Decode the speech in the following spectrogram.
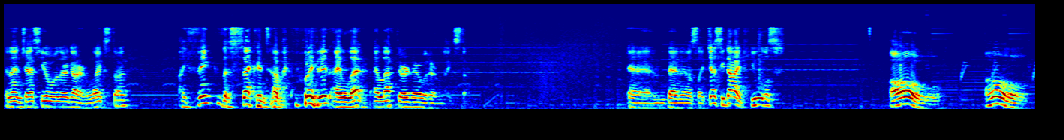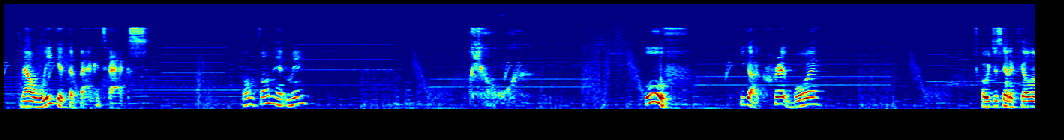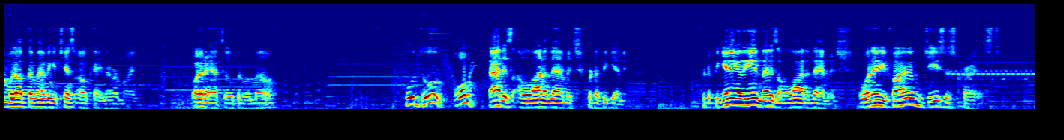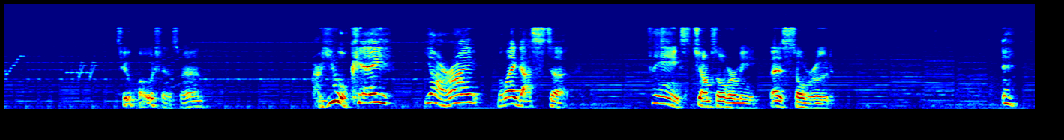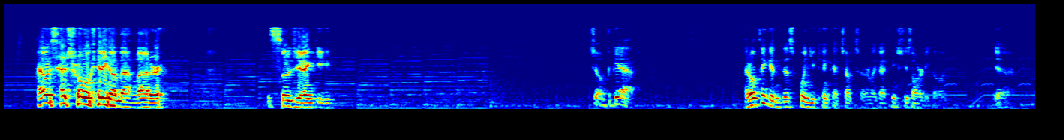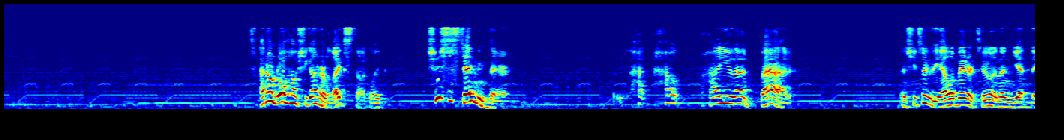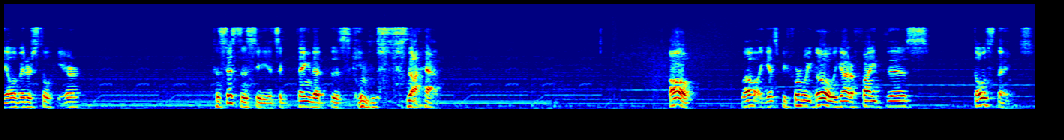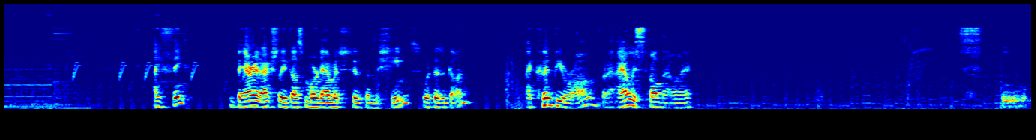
And then Jessie over there got her leg stuck. I think the second time I played it, I let I left her there with her leg stuck. And then I was like, Jessie died, you will... Oh. Oh. Now we get the back attacks. Don't, don't hit me. Oof. You got crit, boy. Are we just gonna kill them without them having a chance? Okay, never mind. Why did I have to open my mouth? Who do? Oh, that is a lot of damage for the beginning. For the beginning of the game, that is a lot of damage. 185? Jesus Christ. Two potions, man. Are you okay? You alright? My leg got stuck. Thanks, jumps over me. That is so rude. I always had trouble getting on that ladder. It's so janky. Jump the gap. I don't think at this point you can catch up to her. Like, I think she's already gone. Yeah. I don't know how she got her legs stuck. Like, she was just standing there. How, how, how are you that bad? And she took the elevator too, and then yet the elevator's still here. Consistency, it's a thing that this game does not have. Oh, well, I guess before we go, we gotta fight this... those things. I think Barret actually does more damage to the machines with his gun. I could be wrong, but I always felt that way. Ooh.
